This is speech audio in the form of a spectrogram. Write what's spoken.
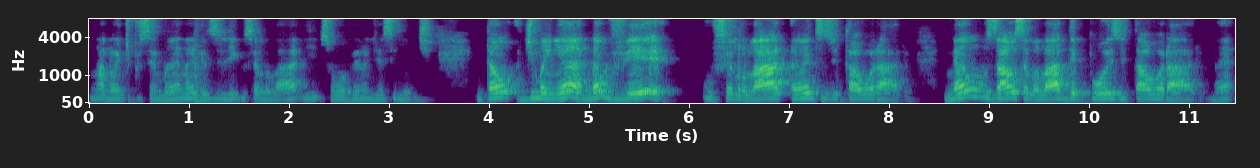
uma noite por semana, eu desligo o celular e só vou ver no dia seguinte. Então, de manhã, não ver o celular antes de tal horário. Não usar o celular depois de tal horário, né?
